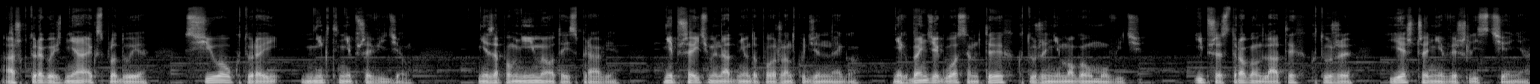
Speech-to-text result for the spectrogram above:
aż któregoś dnia eksploduje z siłą, której nikt nie przewidział. Nie zapomnijmy o tej sprawie. Nie przejdźmy nad nią do porządku dziennego. Niech będzie głosem tych, którzy nie mogą mówić, i przestrogą dla tych, którzy jeszcze nie wyszli z cienia.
